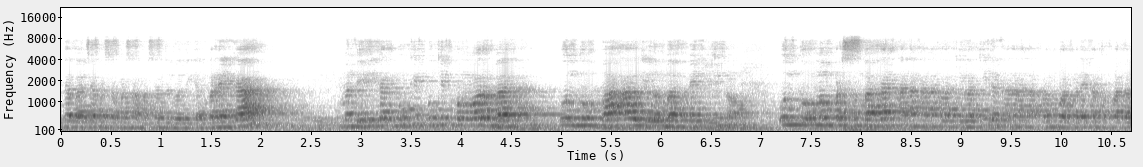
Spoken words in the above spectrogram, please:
Kita baca bersama-sama satu dua tiga. Mereka mendirikan bukit-bukit pengorbanan untuk Baal di lembah Ben untuk mempersembahkan anak-anak laki-laki dan anak-anak perempuan mereka kepada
